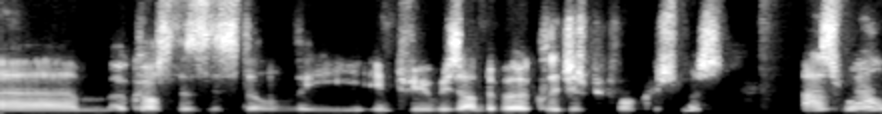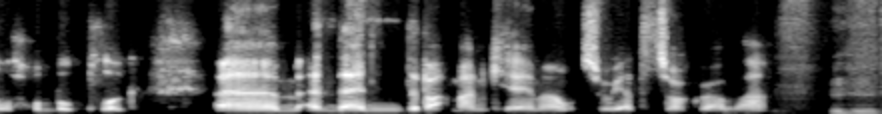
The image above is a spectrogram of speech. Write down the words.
Um, of course, there's still the interview with Xander Berkeley just before Christmas as well. Humble plug. Um, and then the Batman came out, so we had to talk about that, Mhm.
